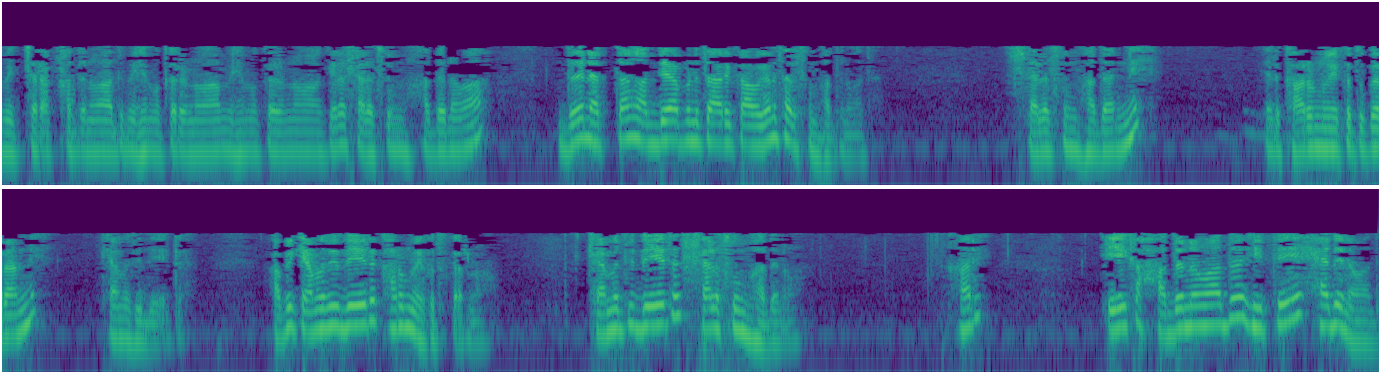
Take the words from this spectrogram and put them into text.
මෙච්චරක් හදනවාද මෙහෙම කරනවා මෙහෙම කරනවා කියලා සැලසුම් හදනවාද නැත්නම් අධ්‍යාපන චාරිකාව ගැන සැලසුම් හදනවද? සැලසුම් හදන්නේ එතන කරුණු එකතු කරන්නේ කැමති දෙයට අපි කැමති දෙයට කරුණු එකතු කරනවා කැමති දෙයට සැලසුම් හදනවා හරි ඒක හදනවද හිතේ හැදෙනවද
